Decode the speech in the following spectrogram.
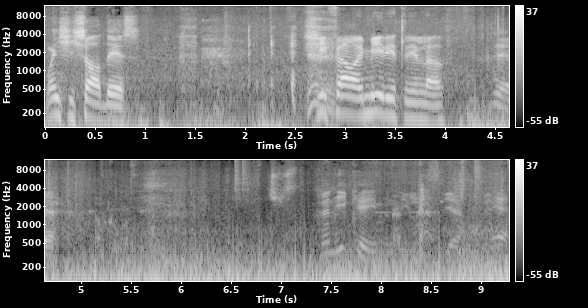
when she saw this. she fell immediately in love. Yeah, of course. Jeez. Then he came and he left, yeah. Yeah,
